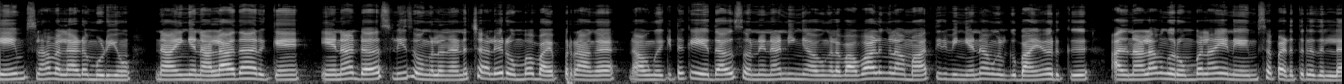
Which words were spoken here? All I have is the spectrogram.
கேம்ஸ்லாம் விளையாட முடியும். நான் இங்கே நல்லா தான் இருக்கேன். ஏன்னா டர்ஸ்லீஸ் உங்களை நினச்சாலே ரொம்ப பயப்படுறாங்க. நான் உங்ககிட்டக்கு ஏதாவது சொன்னேன்னா நீங்கள் அவங்கள வவாலுங்களாக மாற்றிடுவீங்கன்னு அவங்களுக்கு பயம் இருக்குது அதனால் அவங்க ரொம்பலாம் என்னை இம்சப்படுத்துறதில்ல.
